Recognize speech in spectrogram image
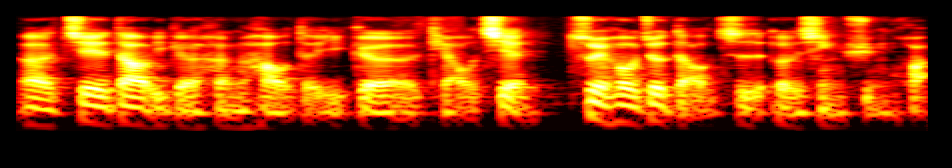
呃借到一个很好的一个条件，最后就导致恶性循环。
